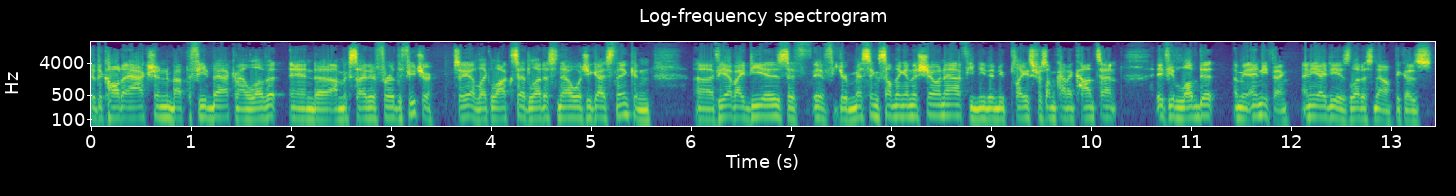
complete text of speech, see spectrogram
did the call to action about the feedback, and I love it, and uh, I'm excited for the future. So yeah, like Locke said, let us know what you guys think, and uh, if you have ideas, if if you're missing something in the show now, if you need a new place for some kind of content, if you loved it, I mean anything, any ideas, let us know because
